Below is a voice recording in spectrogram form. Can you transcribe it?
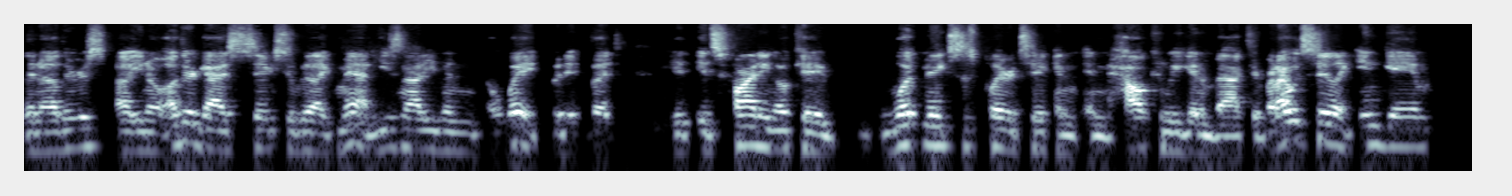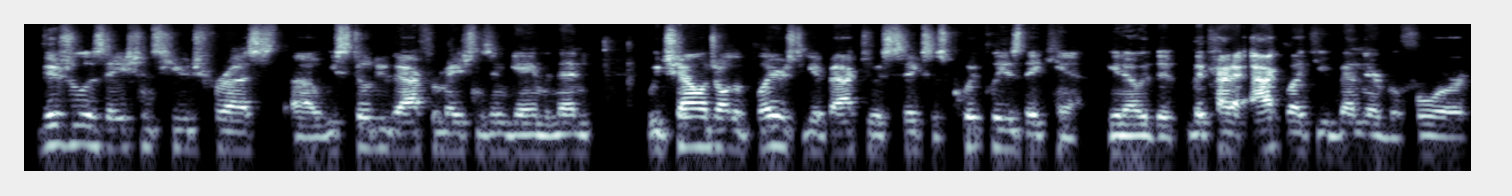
than others. Uh, you know, other guys six, you'll be like, man, he's not even awake. But it, but it, it's finding okay, what makes this player tick, and, and how can we get him back there? But I would say like in game visualization is huge for us. Uh, we still do the affirmations in game, and then we challenge all the players to get back to a six as quickly as they can. You know, the, the kind of act like you've been there before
